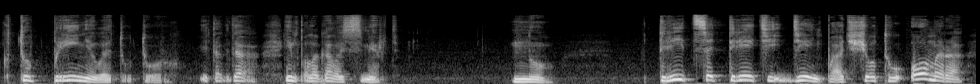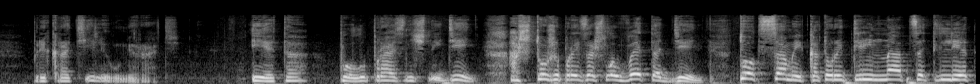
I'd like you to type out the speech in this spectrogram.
кто принял эту Тору. И тогда им полагалась смерть. Но 33-й день по отсчету Омера прекратили умирать. И это полупраздничный день. А что же произошло в этот день? Тот самый, который 13 лет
